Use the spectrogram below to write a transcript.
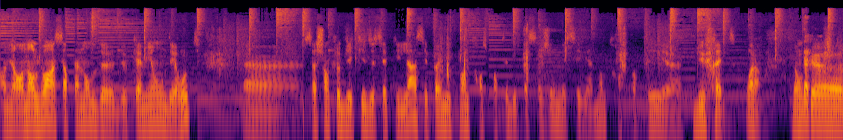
en, en, enlevant un certain nombre de, de camions des routes. Euh, sachant que l'objectif de cette ligne-là, c'est pas uniquement de transporter des passagers, mais c'est également de transporter euh, du fret. Voilà. Donc, euh,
